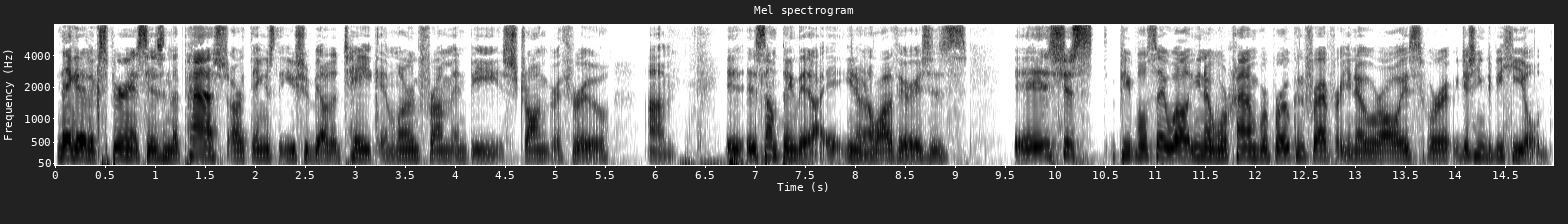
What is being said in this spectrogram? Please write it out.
negative experiences in the past are things that you should be able to take and learn from and be stronger through. Um, is, something that I, you know in a lot of areas is it's just people say well you know we're kind of we're broken forever. You know we're always we're, we just need to be healed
